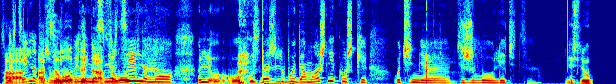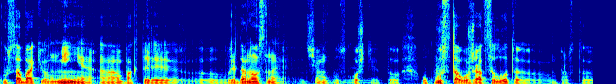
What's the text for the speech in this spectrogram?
Смертельно а, даже оцелот может быть? Ну, это не оцелот. смертельно, но лю- укус даже любой домашней кошки очень э, тяжело лечится. Если укус собаки, он менее а, бактерии э, вредоносный, чем укус кошки, то укус того же оцелота, он просто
